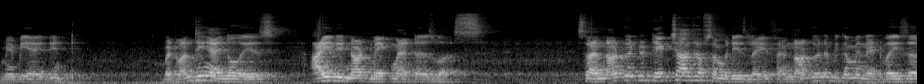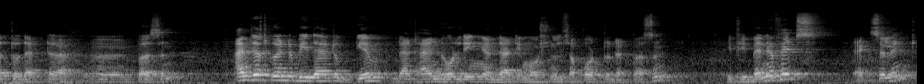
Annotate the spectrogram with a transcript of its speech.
maybe I didn't. But one thing I know is I did not make matters worse. So I'm not going to take charge of somebody's life. I'm not going to become an advisor to that uh, uh, person. I'm just going to be there to give that hand holding and that emotional support to that person if he benefits, excellent.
